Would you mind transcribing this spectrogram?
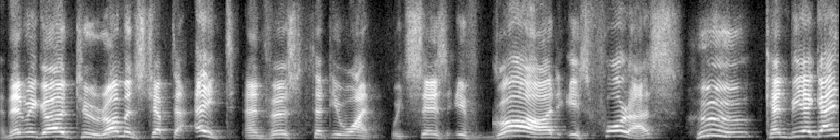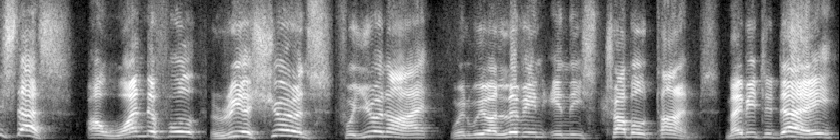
And then we go to Romans chapter 8 and verse 31, which says, If God is for us, who can be against us? A wonderful reassurance for you and I when we are living in these troubled times. Maybe today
